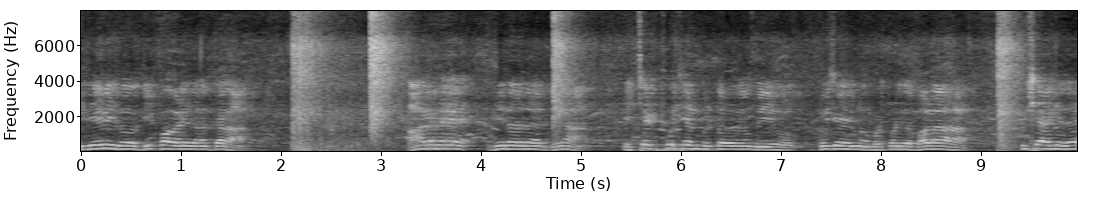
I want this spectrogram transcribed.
ಇದೇನಿದು ದೀಪಾವಳಿ ನಂತರ ಆರನೇ ದಿನದ ದಿನ ಎಚ್ಚೆಟ್ ಪೂಜೆ ಅಂದ್ಬಿಟ್ಟು ಒಂದು ಪೂಜೆಯನ್ನು ಮಾಡ್ಕೊಂಡಿದ್ದಾರೆ ಭಾಳ ಖುಷಿಯಾಗಿದೆ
